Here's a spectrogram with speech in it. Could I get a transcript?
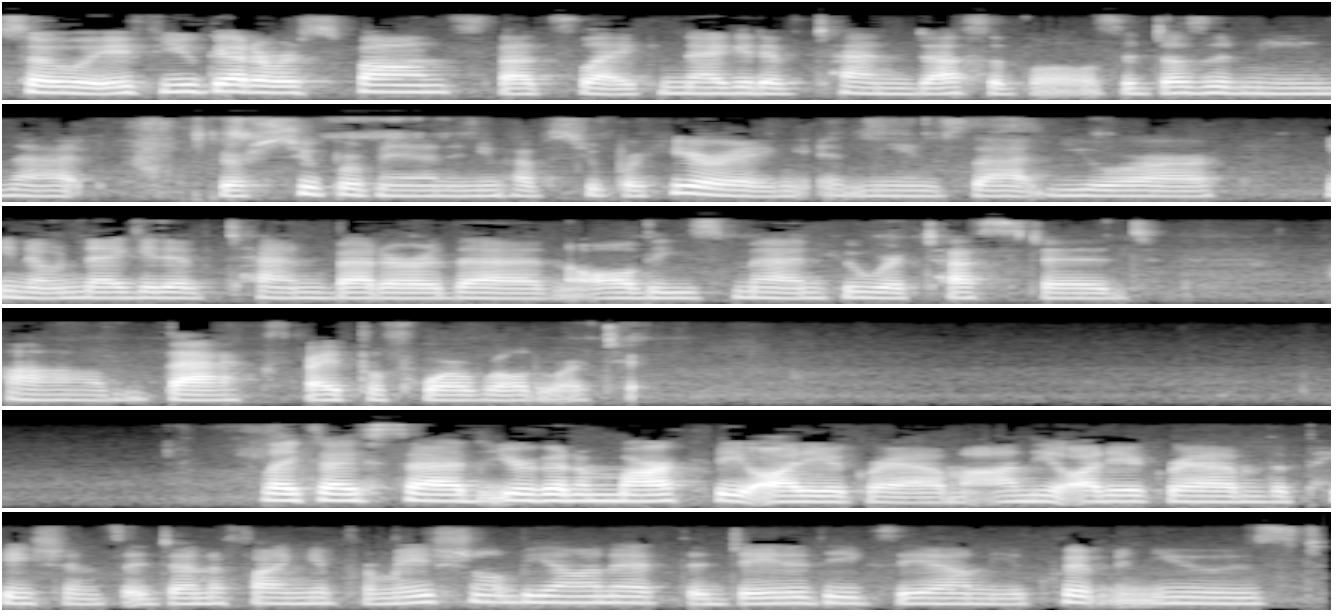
So if you get a response that's like negative 10 decibels, it doesn't mean that you're Superman and you have super hearing. It means that you are, you know, negative 10 better than all these men who were tested um, back right before World War II. Like I said, you're going to mark the audiogram. On the audiogram, the patient's identifying information will be on it, the date of the exam, the equipment used,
